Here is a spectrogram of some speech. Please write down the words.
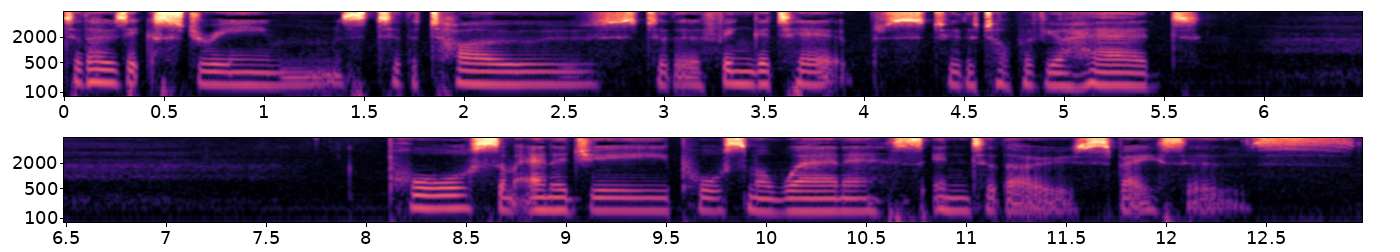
to those extremes, to the toes, to the fingertips, to the top of your head. Pour some energy, pour some awareness into those spaces.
